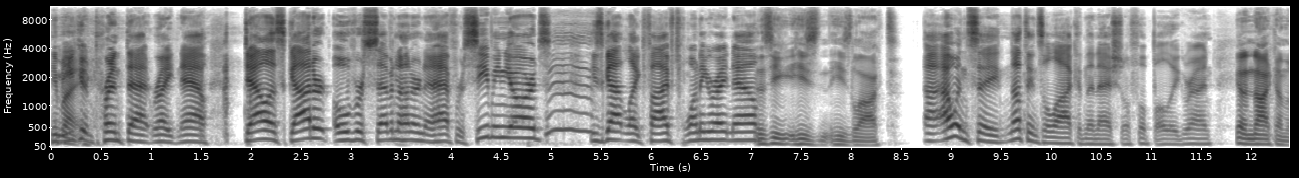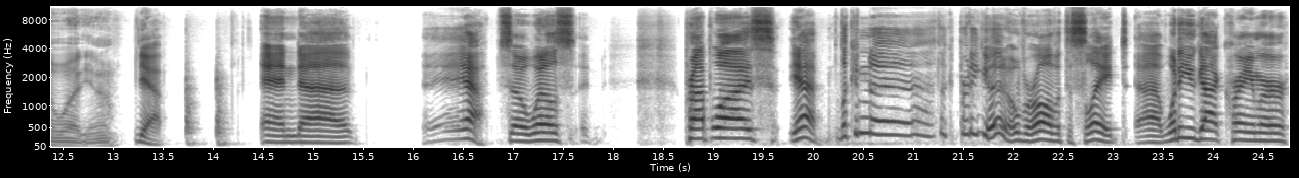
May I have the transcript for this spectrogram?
He I mean. You can print that right now. Dallas Goedert over 700 and a half receiving yards. He's got like 520 right now. Is he? He's he's locked. Uh, I wouldn't say nothing's a lock in the National Football League, Ryan. Got to knock on the wood, you know. Yeah. And uh yeah. So what else? Prop wise, yeah, looking uh looking pretty good overall with the slate. Uh what do you got, Kramer,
